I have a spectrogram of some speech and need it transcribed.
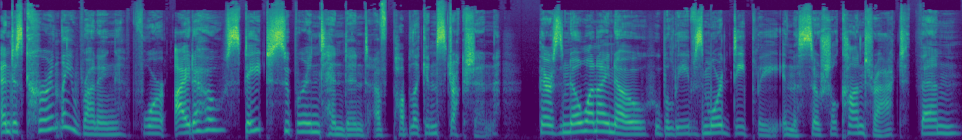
and is currently running for Idaho State Superintendent of Public Instruction. There's no one I know who believes more deeply in the social contract than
